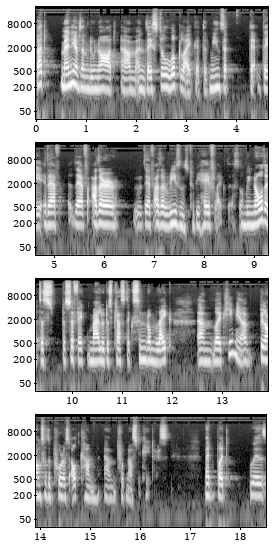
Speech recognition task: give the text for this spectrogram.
But many of them do not, um, and they still look like it. That means that they, they, have, they have other they have other reasons to behave like this. And we know that the specific myelodysplastic syndrome like um, leukemia belongs to the poorest outcome um, prognosticators. But, but with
